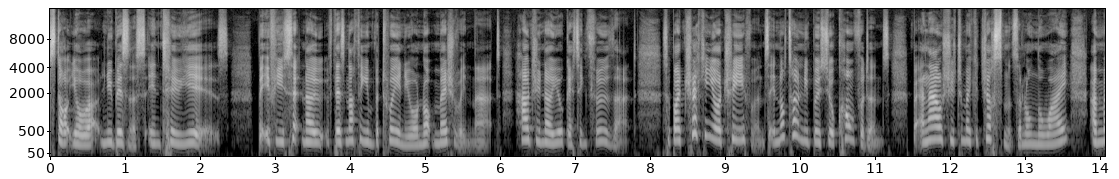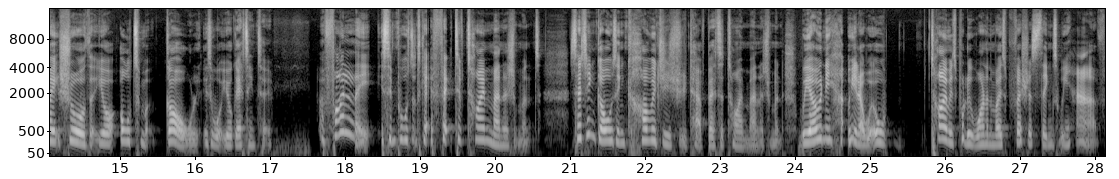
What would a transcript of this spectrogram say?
start your uh, new business in two years. But if you set no, if there's nothing in between, you're not measuring that. How do you know you're getting through that? So by tracking your achievements, it not only boosts your confidence, but allows you to make adjustments along the way and make sure that your ultimate goal is what you're getting to. And finally, it's important to get effective time management. Setting goals encourages you to have better time management. We only, ha- you know, we all, time is probably one of the most precious things we have.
